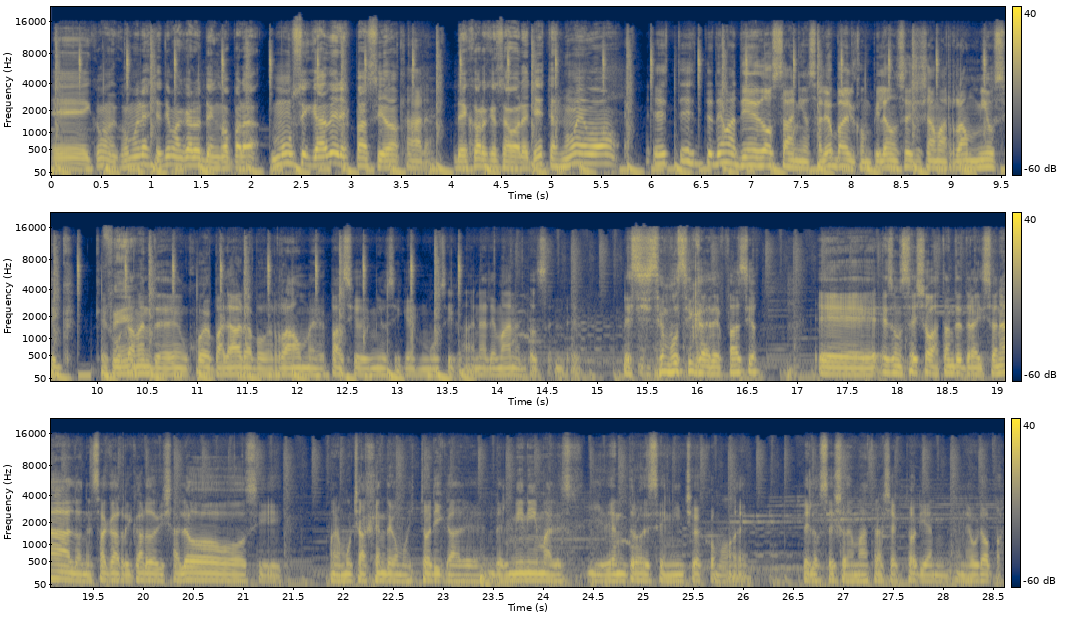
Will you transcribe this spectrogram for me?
eh, ¿cómo, cómo era este tema? Acá lo tengo. Para música del espacio Claro. de Jorge Saboretti. Este es nuevo. Este, este tema tiene dos años. Salió para el compilado un sello que se llama Raum Music, que Sí. justamente es un juego de palabras porque Raum es espacio y Music es música en alemán, entonces le- les hice música del espacio. Eh, es un sello bastante tradicional donde saca Ricardo Villalobos y bueno, mucha gente como histórica de- del minimal y dentro de ese nicho es como de, de los sellos de más trayectoria en, en Europa.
